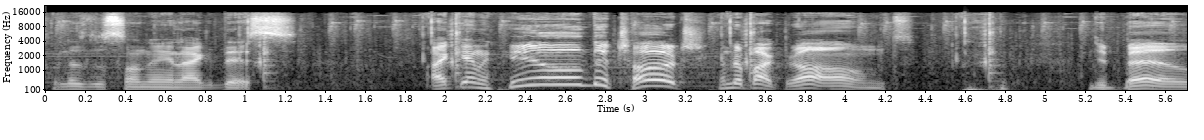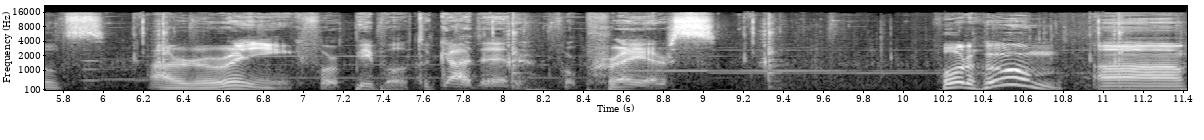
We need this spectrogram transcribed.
So let's do something like this. I can hear the church in the background. the bells are ringing for people to gather for prayers. For whom? Uh,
